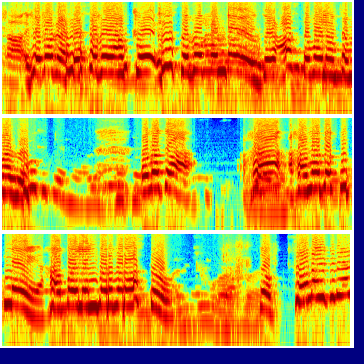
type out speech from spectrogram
हा, हे बघा हे सगळे आमचे हे सगळं मंडळ जे असतं बैलांच्या मागे. हे बघा हा हा माझा आहे. हा बैलांबरोबर असतो. तो इकडे या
